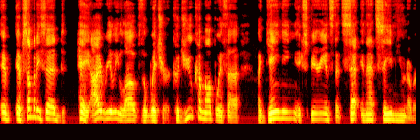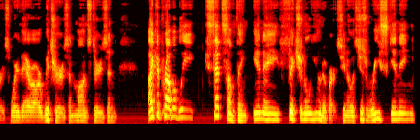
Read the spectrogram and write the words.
if, if somebody said, Hey, I really love The Witcher, could you come up with a, a gaming experience that's set in that same universe where there are Witchers and monsters? And I could probably set something in a fictional universe. You know, it's just reskinning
